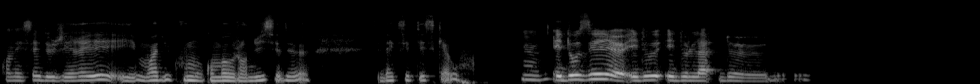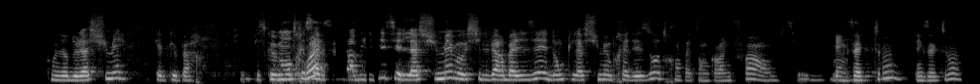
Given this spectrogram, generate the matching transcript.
qu'on essaie de gérer. Et moi, du coup, mon combat aujourd'hui, c'est, de, d'accepter ce chaos. Mmh. Et d'oser et de, et de, la, de, comment dire, de l'assumer quelque part. Parce que montrer sa vulnérabilité, c'est l'assumer, mais aussi le verbaliser et donc l'assumer auprès des autres, en fait, encore une fois. Exactement, exactement.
